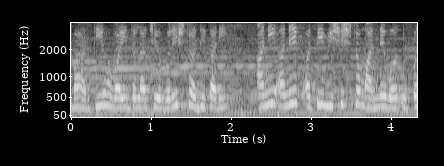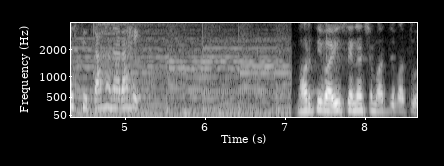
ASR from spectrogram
भारतीय हवाई दलाचे वरिष्ठ अधिकारी आणि अनेक अतिविशिष्ट मान्यवर उपस्थित राहणार आहेत. भारतीय वायुसेनाच्या माध्यमातून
